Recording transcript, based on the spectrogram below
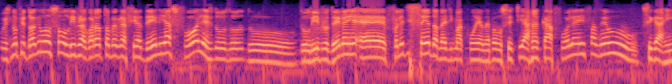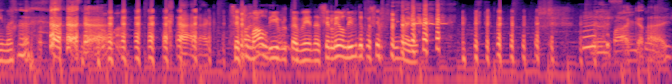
O Snoop Dogg lançou um livro agora, a autobiografia dele, e as folhas do, do, do, do livro dele é, é folha de seda, né? De maconha, né? Pra você te arrancar a folha e fazer o cigarrinho, né? Caraca. Você fumar o livro também, né? Você lê o livro e depois você fuma ele. Sacanagem.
